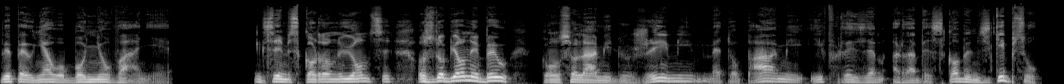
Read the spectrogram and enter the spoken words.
wypełniało boniowanie. Gzyms koronujący ozdobiony był konsolami dużymi, metopami i fryzem arabeskowym z gipsu.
